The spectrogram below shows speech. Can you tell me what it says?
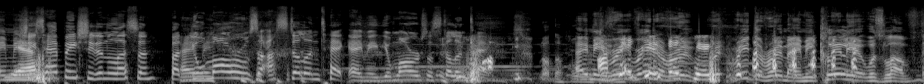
Amy, Yeah. She's happy she didn't listen, but your morals are still intact, Amy. Your morals are still intact. Not the full. Amy, Oh, read, thank read you, the room. Re- read the room, Amy. Clearly, it was love.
